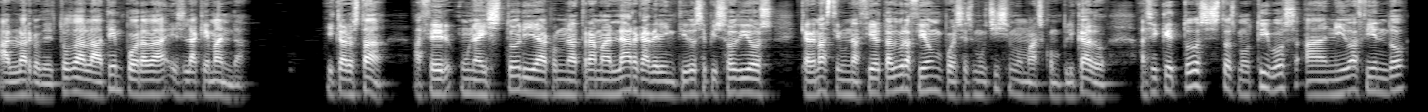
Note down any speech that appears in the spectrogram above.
a lo largo de toda la temporada es la que manda. Y claro está, hacer una historia con una trama larga de 22 episodios que además tiene una cierta duración, pues es muchísimo más complicado. Así que todos estos motivos han ido haciendo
